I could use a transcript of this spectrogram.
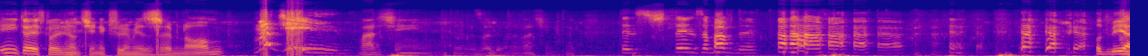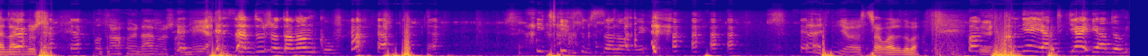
I to jest kolejny odcinek, w którym jest ze mną. Marcin! Marcin, ten Marcin, tak. Ten, ten zabawny. Odbija nam już. Po trochu nam już odbija. Za dużo danonków. I chipsów solonych. Nie mam strzału, ale dobra. Nie jadł, ja jadłem.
